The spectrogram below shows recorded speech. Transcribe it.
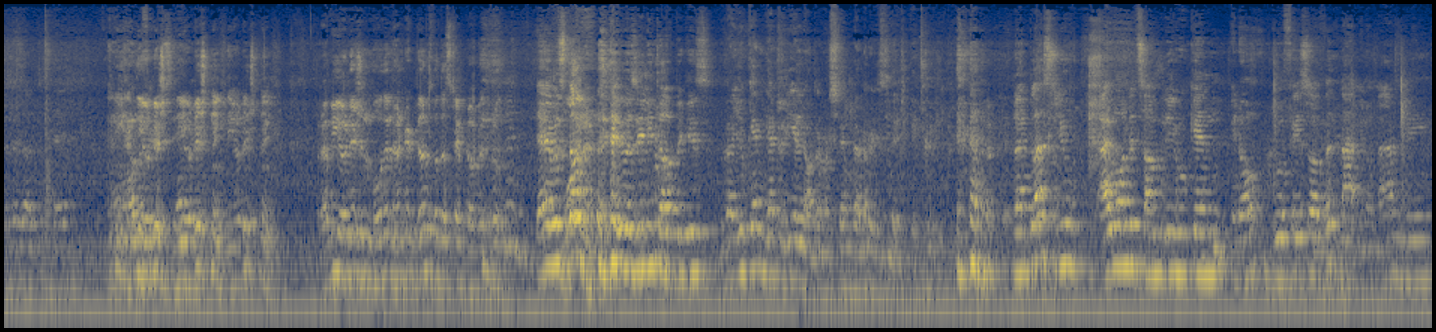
the result is there. And the audition, the auditioning, the auditioning. Ravi auditioned more than 100 girls for the stepdaughter role. Yeah, it was More tough. it was really tough because Because you can get real daughter, but stepdaughter is very tricky. and plus you, I wanted somebody who can, you know, do a face off with Ma'am. You know, Ma'am being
